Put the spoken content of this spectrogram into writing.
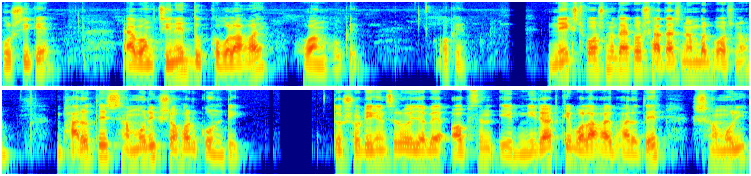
কোশিকে। এবং চীনের দুঃখ বলা হয় হোয়াংহুকে। ওকে নেক্সট প্রশ্ন দেখো, সাতাশ নম্বর প্রশ্ন। ভারতের সামরিক শহর কোনটি? তো সঠিক অ্যান্সার হয়ে যাবে অপশন এ মিরাটকে বলা হয় ভারতের সামরিক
